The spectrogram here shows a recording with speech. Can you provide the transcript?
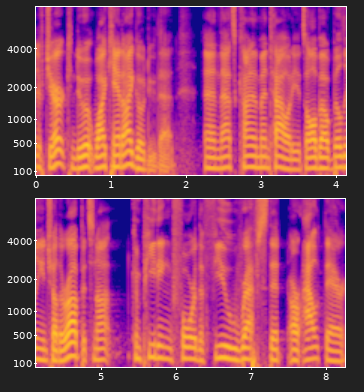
if Jarrett can do it, why can't I go do that? And that's kind of the mentality. It's all about building each other up. It's not competing for the few reps that are out there.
